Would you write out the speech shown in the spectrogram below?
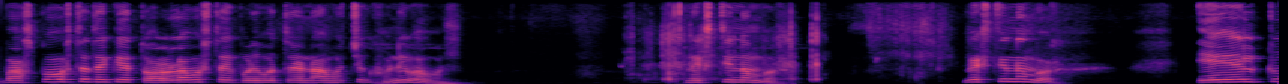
বাষ্প অবস্থা থেকে তরল অবস্থায় পরিবর্তনের নাম হচ্ছে ঘনীভবন। নেক্সট তিন নম্বর নেক্সট তিন নম্বর এল টু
